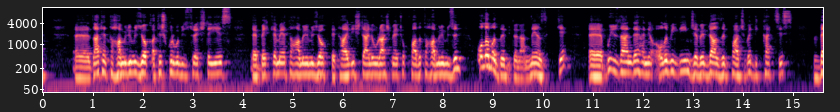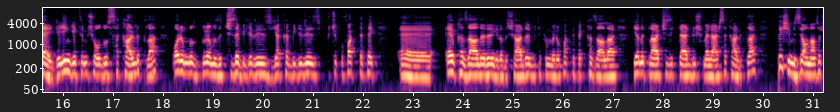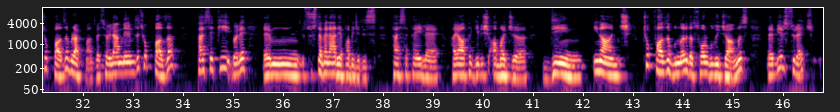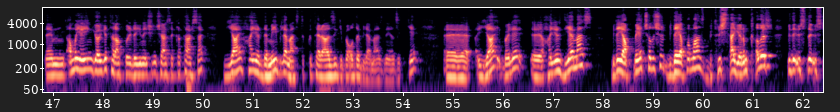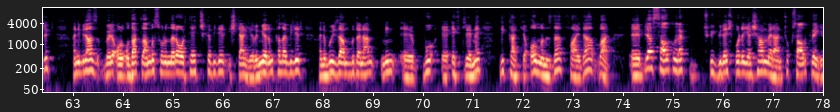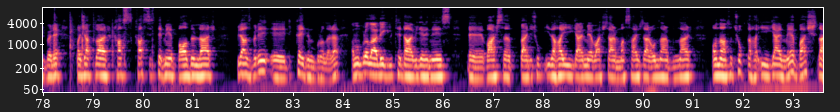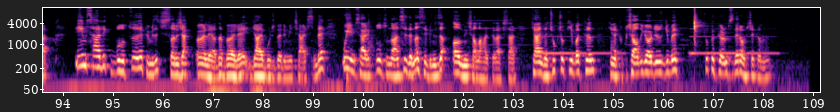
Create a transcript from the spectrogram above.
Zaten tahammülümüz yok. Ateş grubu bir süreçteyiz. Beklemeye tahammülümüz yok. Detaylı işlerle uğraşmaya çok fazla tahammülümüzün olamadığı bir dönem ne yazık ki. E, bu yüzden de hani olabildiğince ve biraz da bir parça böyle dikkatsiz ve yayın getirmiş olduğu sakarlıkla oramız buramızı çizebiliriz, yakabiliriz. Küçük ufak tefek e, ev kazaları ya da dışarıda bir takım böyle ufak tefek kazalar, yanıklar, çizikler, düşmeler, sakarlıklar peşimizi ondan sonra çok fazla bırakmaz ve söylemlerimize çok fazla felsefi böyle e, süslemeler yapabiliriz. Felsefeyle, hayata geliş amacı, din, inanç çok fazla bunları da sorgulayacağımız e, bir süreç. Ama yayın gölge taraflarıyla yine işin içerisine katarsak yay hayır demeyi bilemez. Tıpkı terazi gibi o da bilemez ne yazık ki. E, yay böyle e, hayır diyemez. Bir de yapmaya çalışır, bir de yapamaz. Bütün işler yarım kalır. Bir de üstte üstlük hani biraz böyle odaklanma sorunları ortaya çıkabilir. İşler yarım yarım kalabilir. Hani bu yüzden bu dönemin e, bu e, etkilerine dikkatli olmanızda fayda var. E, biraz sağlık olarak çünkü güneş burada yaşam veren çok sağlıkla ilgili böyle bacaklar, kas kas sistemi, baldırlar biraz böyle e, dikkat edin buralara. Ama buralarla ilgili tedavileriniz e, varsa bence çok daha iyi gelmeye başlar. Masajlar onlar bunlar ondan sonra çok daha iyi gelmeye başlar. İyimserlik bulutu hepimizi saracak öyle ya da böyle yay burcu dönemi içerisinde. Bu iyimserlik bulutundan siz de nasibinizi alın inşallah arkadaşlar. Kendinize çok çok iyi bakın. Yine kapı çaldı gördüğünüz gibi. Çok öpüyorum sizlere. Hoşçakalın.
